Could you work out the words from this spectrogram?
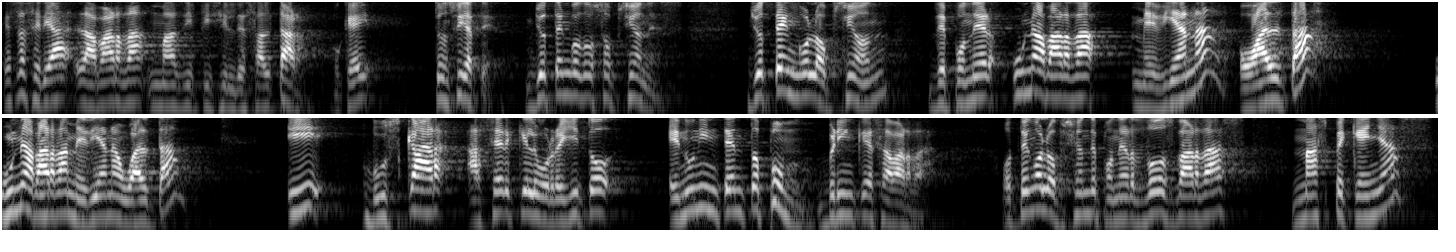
Esta sería la barda más difícil de saltar, ¿ok? Entonces, fíjate, yo tengo dos opciones. Yo tengo la opción de poner una barda mediana o alta, una barda mediana o alta, y buscar hacer que el borreguito en un intento, ¡pum!, brinque esa barda. O tengo la opción de poner dos bardas más pequeñas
